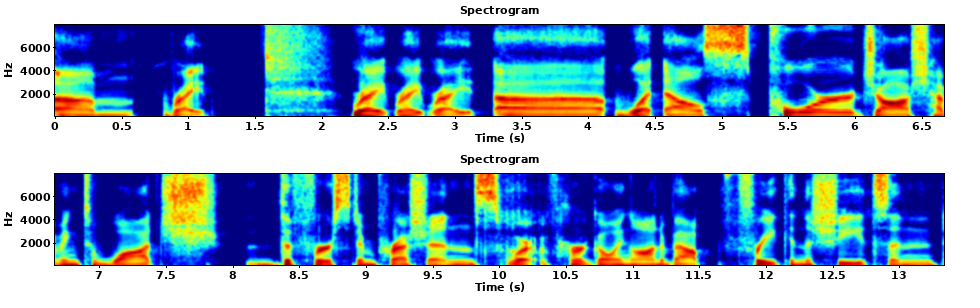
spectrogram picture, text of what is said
um right right right right uh what else poor josh having to watch the first impressions were of her going on about freak in the sheets and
